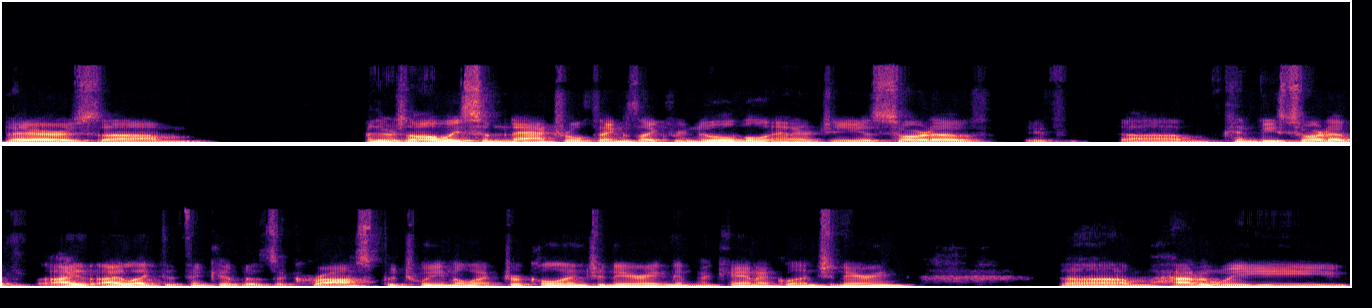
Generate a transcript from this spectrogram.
There's um, there's always some natural things like renewable energy is sort of if um, can be sort of I, I like to think of as a cross between electrical engineering and mechanical engineering. Um, how do we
